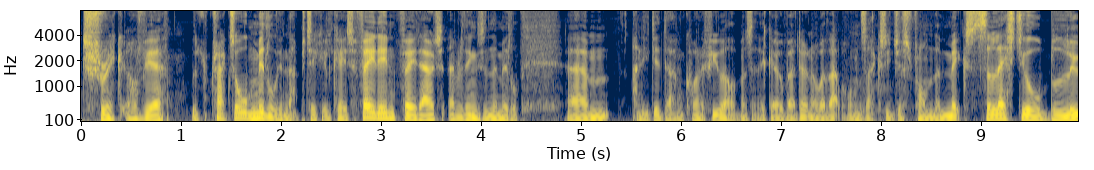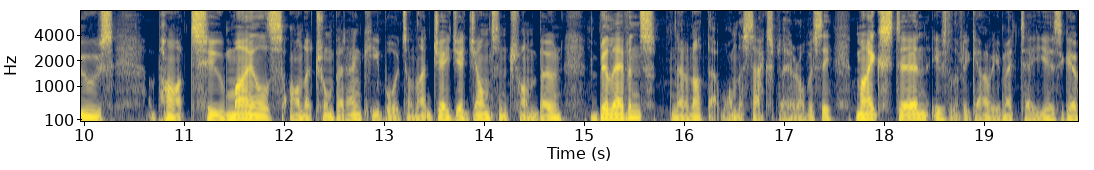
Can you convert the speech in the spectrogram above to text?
trick of yeah. The track's all middle in that particular case. Fade in, fade out, everything's in the middle. Um, and he did that in quite a few albums, I think, over. I don't know whether that one's actually just from the mix. Celestial Blues Part 2. Miles on a trumpet and keyboards on that. J.J. Johnson trombone. Bill Evans, no, not that one, the sax player, obviously. Mike Stern, he was a lovely guy we met uh, years ago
